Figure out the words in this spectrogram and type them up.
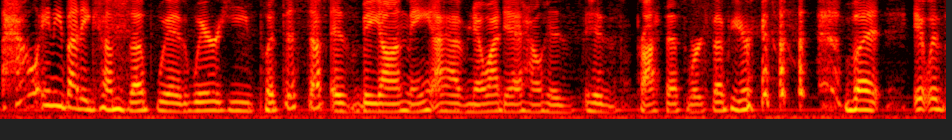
how anybody comes up with where he put this stuff is beyond me. I have no idea how his, his process works up here. but it was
